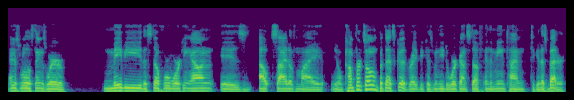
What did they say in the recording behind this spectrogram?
And it's one of those things where maybe the stuff we're working on is outside of my you know comfort zone but that's good right? Because we need to work on stuff in the meantime to get us better.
